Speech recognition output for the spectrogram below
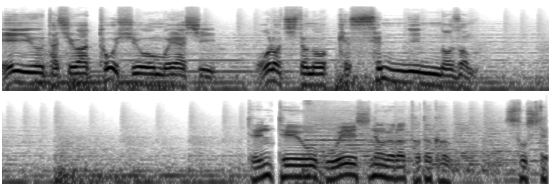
英雄たちは闘志を燃やしオロチとの決戦に臨む。天帝を護衛しながら戦う。そして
